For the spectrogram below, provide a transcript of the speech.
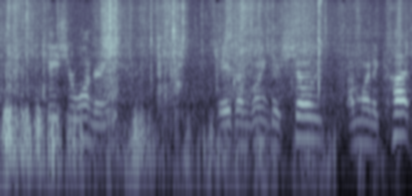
just in case you're wondering, is I'm going to show, I'm going to cut,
